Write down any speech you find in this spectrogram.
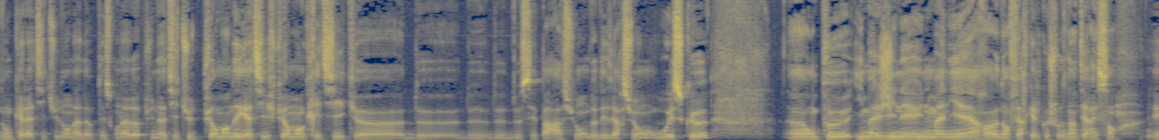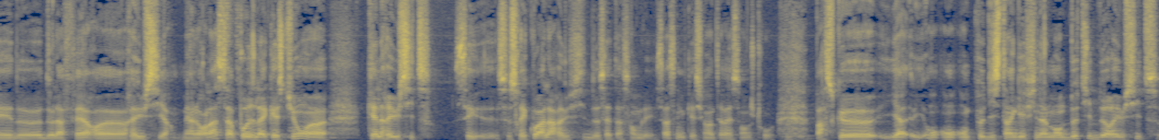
Donc, quelle attitude on adopte? Est-ce qu'on adopte une attitude purement négative, purement critique de, de séparation, de désertion, ou est-ce que euh, on peut imaginer une manière euh, d'en faire quelque chose d'intéressant et de, de, la faire euh, réussir. Mais alors là, ça pose la question euh, quelle réussite? Ce serait quoi la réussite de cette assemblée? Ça, c'est une question intéressante, je trouve, mmh. parce que y a, on, on, peut distinguer finalement deux types de réussite.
